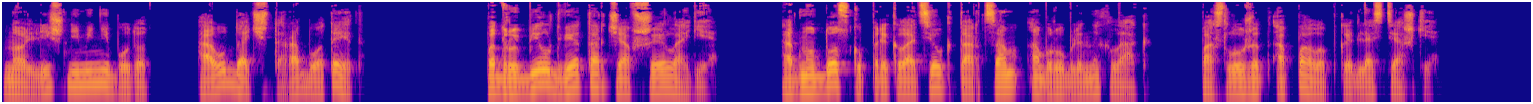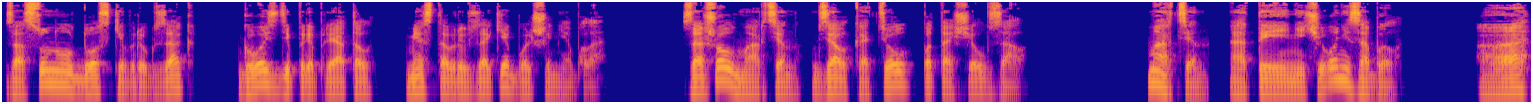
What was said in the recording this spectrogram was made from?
но лишними не будут. А удача-то работает. Подрубил две торчавшие лаги. Одну доску приколотил к торцам обрубленных лаг. Послужит опалубкой для стяжки. Засунул доски в рюкзак, гвозди припрятал, места в рюкзаке больше не было. Зашел Мартин, взял котел, потащил в зал. «Мартин, а ты ничего не забыл?» «А?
